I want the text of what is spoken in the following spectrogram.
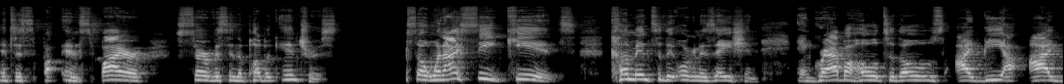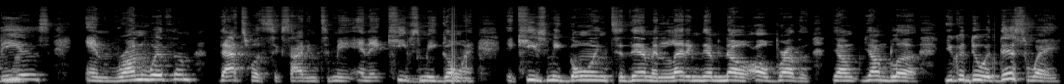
and to sp- inspire service in the public interest. So when I see kids come into the organization and grab a hold to those idea mm-hmm. ideas and run with them, that's what's exciting to me. And it keeps me going. It keeps me going to them and letting them know, oh brother, young young blood, you could do it this way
